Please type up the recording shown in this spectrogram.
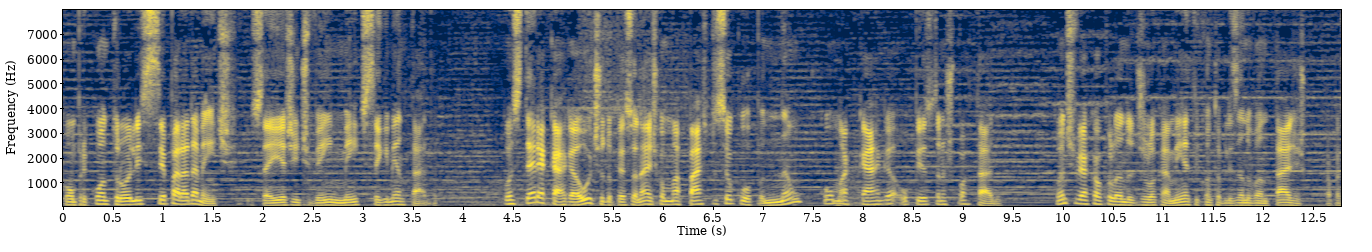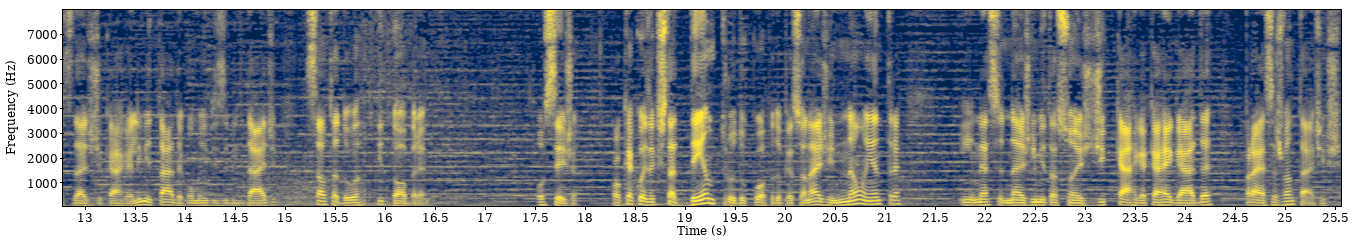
compre controles separadamente. Isso aí a gente vê em mente segmentada. Considere a carga útil do personagem como uma parte do seu corpo, não como a carga ou peso transportado. Quando estiver calculando o deslocamento e contabilizando vantagens com capacidade de carga limitada, como invisibilidade, saltador e dobra. Ou seja, qualquer coisa que está dentro do corpo do personagem não entra nessa, nas limitações de carga carregada para essas vantagens.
